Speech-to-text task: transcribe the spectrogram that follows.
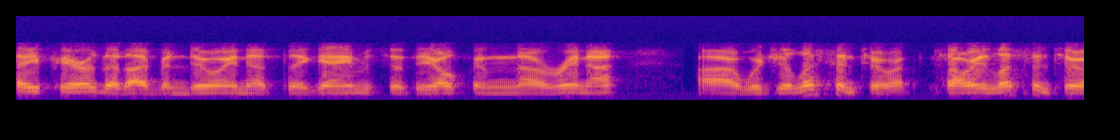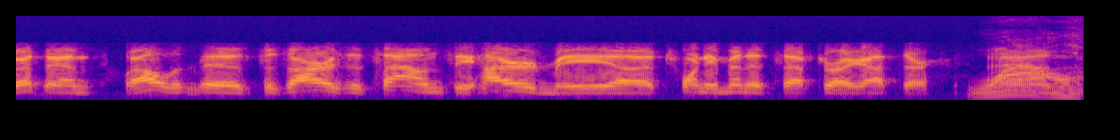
tape here that I've been doing at the games at the Oakland Arena. Uh, would you listen to it?" So he listened to it, and well, as bizarre as it sounds, he hired me uh, 20 minutes after I got there. Wow.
